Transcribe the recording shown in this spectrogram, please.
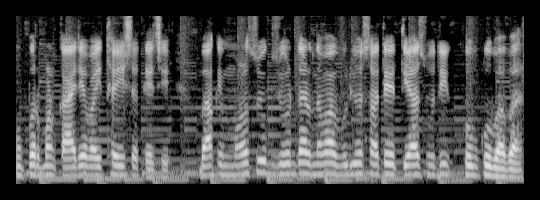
ઉપર પણ કાર્યવાહી થઈ શકે છે. બાકી મળશું એક જોરદાર નવા વીડિયો સાથે. ત્યાં સુધી ખૂબ ખૂબ આભાર.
